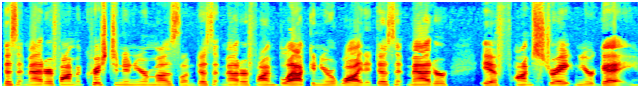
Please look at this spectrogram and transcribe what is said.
Doesn't matter if I'm a Christian and you're Muslim. Doesn't matter if I'm black and you're white. It doesn't matter if I'm straight and you're gay.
